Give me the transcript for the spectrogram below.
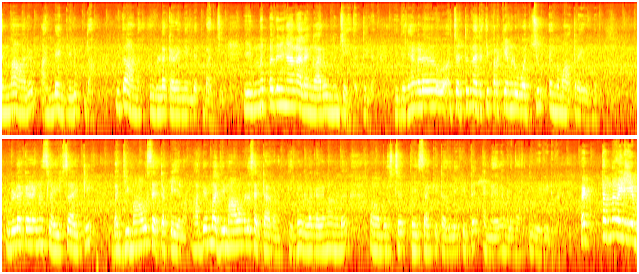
എന്നാലും അല്ലെങ്കിലും ഇതാ ഇതാണ് ഉരുളക്കിഴങ്ങിന്റെ ബജ്ജി. ഇന്നിപ്പോൾ ഇതിന് ഞാൻ അലങ്കാരമൊന്നും ചെയ്തിട്ടില്ല. ഇതിനെ അങ്ങോട്ട് ചെട്ട് നിരത്തി പറക്കി അങ്ങോട്ട് വച്ചു എന്ന് മാത്രമേ ഉള്ളൂ. ഉരുളക്കിഴങ്ങ് സ്ലൈസ് ആക്കി ബജ്ജിമാവ് സെറ്റപ്പ് ചെയ്യണം. ആദ്യം ബജ്ജിമാവ് അങ്ങോട്ട് സെറ്റാക്കണം പിന്നെ ഉരുളക്കിഴങ്ങ് അങ്ങോട്ട് മുറിച്ച് പേസാക്കിയിട്ട് അതിലേക്കിട്ട് എണ്ണയിൽ അങ്ങോട്ട് വറുത്ത് കോരി എടുക്കണം. പെട്ടെന്ന് കഴിയും.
